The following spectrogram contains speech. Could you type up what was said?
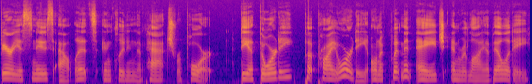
various news outlets, including the Patch report. The authority put priority on equipment age and reliability,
